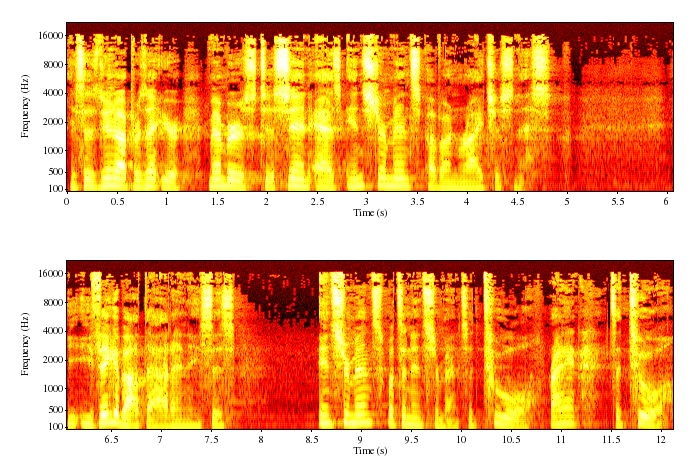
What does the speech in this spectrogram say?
he says, Do not present your members to sin as instruments of unrighteousness. You, you think about that, and he says, Instruments? What's an instrument? It's a tool, right? It's a tool.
